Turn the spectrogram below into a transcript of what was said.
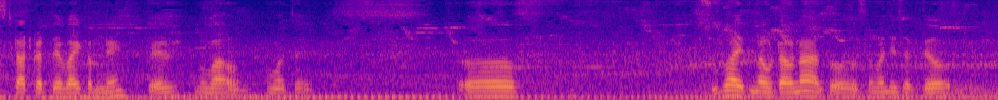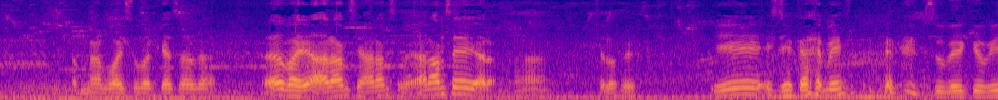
स्टार्ट करते हैं बाइक अपने, फिर घुमाओ, घुमाते सुबह इतना उठाओ ना तो समझ ही सकते हो अपना वॉइस ओवर कैसा होगा। अरे भाई, आराम से आराम से, भाई, आराम से, आराम हाँ चलो फिर। ये इस जगह में सुबह क्यों भी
